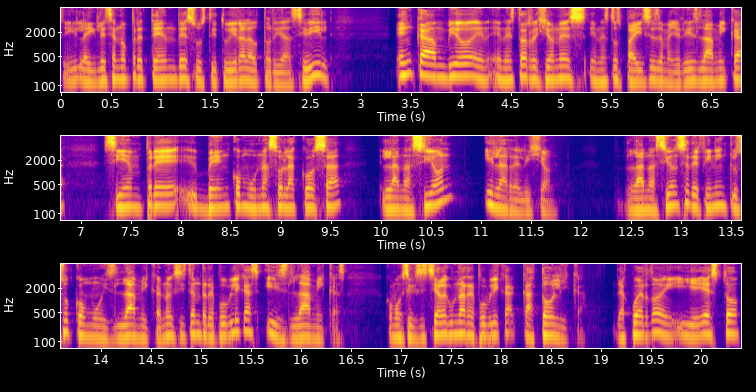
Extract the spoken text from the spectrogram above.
La iglesia no pretende sustituir a la autoridad civil. En cambio, en estas regiones, en estos países de mayoría islámica, siempre ven como una sola cosa la nación y la religión. La nación se define incluso como islámica, no existen repúblicas islámicas, como si existiera alguna república católica, ¿de acuerdo? Y esto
